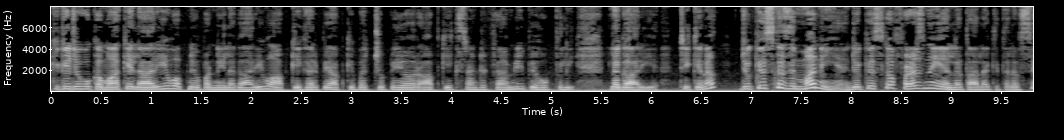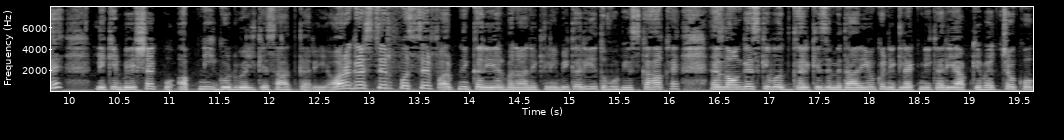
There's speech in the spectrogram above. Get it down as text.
क्योंकि जो वो कमा के ला रही है, वो अपने ऊपर नहीं लगा रही, वो आपके घर पे, आपके बच्चों पे और आपकी एक्सटेंडेड फैमिली पे होपफुली लगा रही है। ठीक है ना? जो कि उसका जिम्मा नहीं है, जो कि उसका फ़र्ज़ नहीं है अल्लाह ताला की तरफ़ से, लेकिन बेशक वो अपनी गुडविल के साथ करिए और अगर सिर्फ़ वो सिर्फ़ अपनी करियर बनाने के लिए भी करिए तो वो भी उसका हक है। एज लॉन्ग एज कि वो घर की जिम्मेदारियों को निगलेक्ट नहीं करी, आपके बच्चों को,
